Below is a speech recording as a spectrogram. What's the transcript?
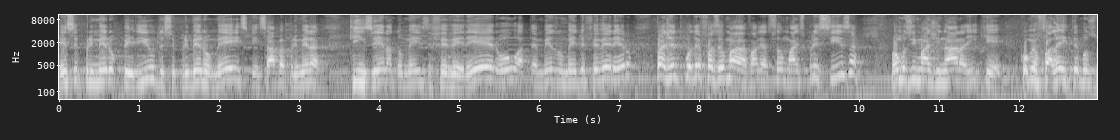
esse primeiro período, esse primeiro mês, quem sabe a primeira quinzena do mês de fevereiro ou até mesmo o mês de fevereiro, para a gente poder fazer uma avaliação mais precisa. Vamos imaginar aí que, como eu falei, temos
